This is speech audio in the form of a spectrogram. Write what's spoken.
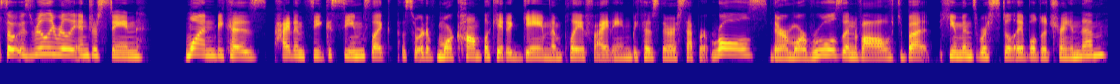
So it was really, really interesting. One, because hide and seek seems like a sort of more complicated game than play fighting because there are separate roles, there are more rules involved, but humans were still able to train them.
